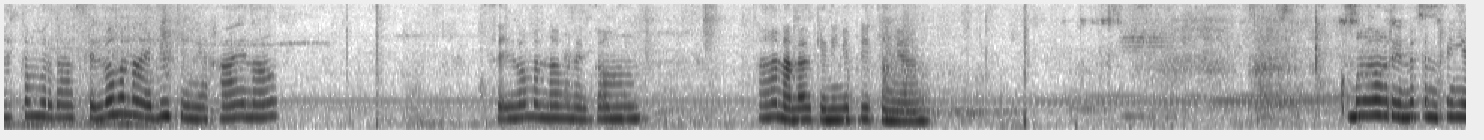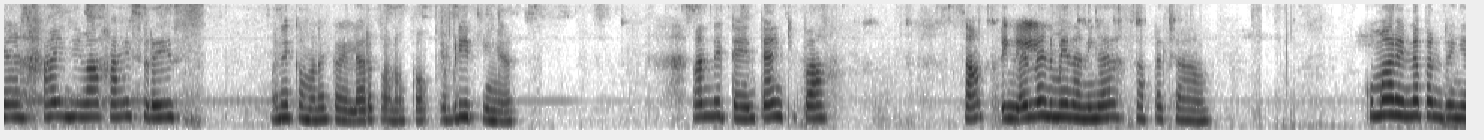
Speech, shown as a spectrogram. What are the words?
வணக்கம் முருகா. செல்வம் அண்ணா எப்படி இருக்கீங்க? ஹாய் அண்ணா. செல்வம் அண்ணா வணக்கம். ஆ நல்லா இருக்கேன். நீங்கள் எப்படி இருக்கீங்க? குமார் என்ன பண்ணுறீங்க ஹாய் ஜீவா ஹாய் சுரேஷ். வணக்கம் வணக்கம். எல்லாருக்கும் வணக்கம். எப்படி இருக்கீங்க? வந்துட்டேன். தேங்க்யூப்பா சாப்பிட்டீங்களா? இல்லை இனிமேல் தான். நீங்கள் சாப்பிட்டாச்சா? குமார் என்ன பண்ணுறீங்க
